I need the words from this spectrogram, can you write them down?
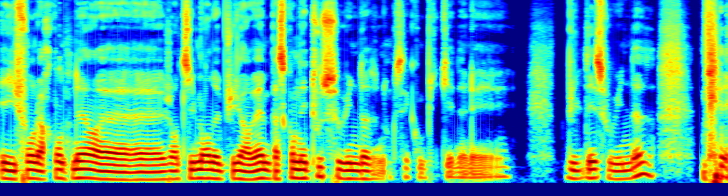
Et, ils font leur conteneur euh, gentiment depuis leur VM parce qu'on est tous sous Windows, donc c'est compliqué d'aller builder sous Windows. Mais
